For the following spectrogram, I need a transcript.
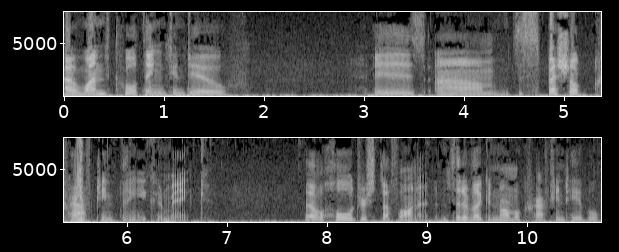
Oh, one cool thing you can do is um, it's a special crafting thing you can make that will hold your stuff on it instead of like a normal crafting table.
